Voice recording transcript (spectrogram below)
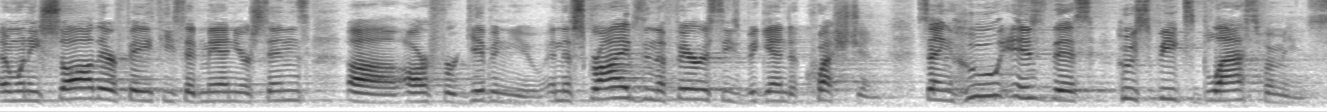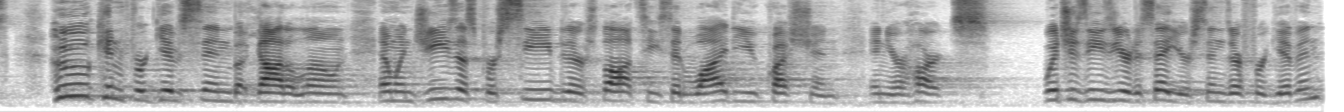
And when he saw their faith, he said, Man, your sins uh, are forgiven you. And the scribes and the Pharisees began to question, saying, Who is this who speaks blasphemies? Who can forgive sin but God alone? And when Jesus perceived their thoughts, he said, Why do you question in your hearts? Which is easier to say, Your sins are forgiven,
